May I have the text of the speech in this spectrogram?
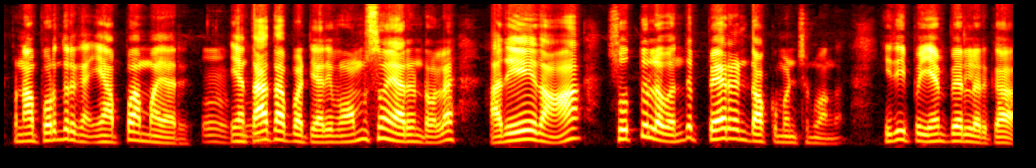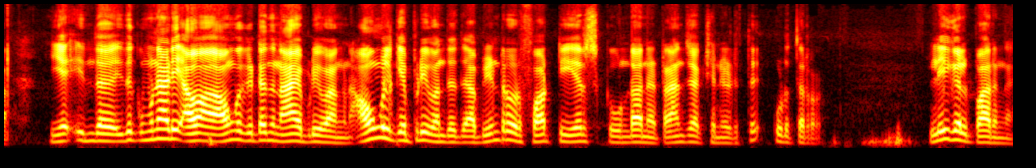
இப்போ நான் பிறந்திருக்கேன். என் அப்பா அம்மா யார்? என் தாத்தா பாட்டி யார்? இவன் வம்சம் யாருன்றோம்ல அதே தான் சொத்துல வந்து பேரண்ட் டாக்குமெண்ட்ஸ்னுவாங்க இது இப்போ என் பேரில் இருக்கா? இந்த இதுக்கு முன்னாடி அவ அவங்க கிட்ட இருந்து நான் எப்படி வாங்கினேன்? அவங்களுக்கு எப்படி வந்தது? அப்படின்ற ஒரு ஃபார்ட்டி இயர்ஸ்க்கு உண்டான டிரான்சாக்ஷன் எடுத்து கொடுத்துட்றேன். லீகல் பாருங்க.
